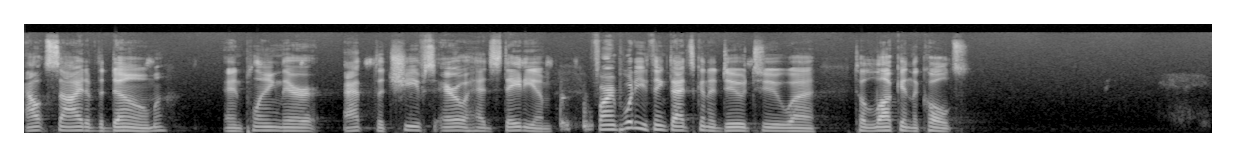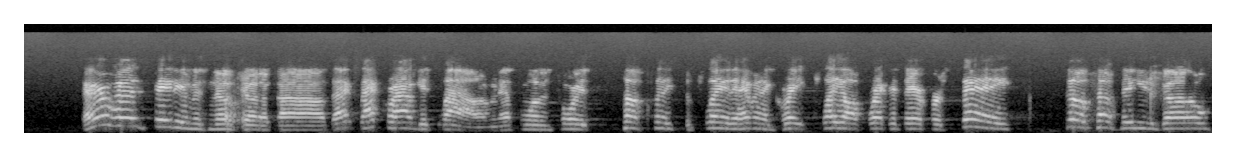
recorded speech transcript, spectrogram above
outside of the dome and playing there at the Chiefs Arrowhead Stadium. Farm, what do you think that's going to do to uh, to Luck and the Colts? Arrowhead Stadium is no joke. Uh, that that crowd gets loud. I mean, that's one of the notorious tough place to play. They haven't a great playoff record there per se. Still a tough venue to go.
